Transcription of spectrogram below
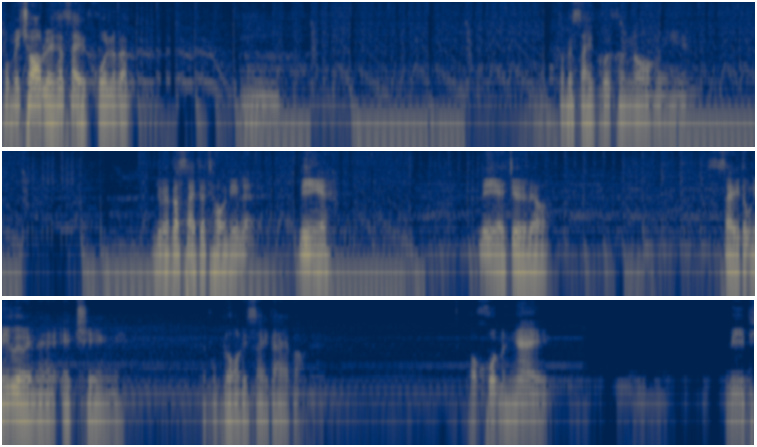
ผมไม่ชอบเลยถ้าใส่โค้ดแล้วแบบก็ไปใส่โค้ดข้างนอกอะไรเงี้ยหรือแม่ก็ใส่แถวๆนี้แหละนี่ไง นี่ไงเจอแล้ว ใส่ตรงนี้เลยนะ exchange นี่ผมลองที่ใส่ได้เปล่าเนี่ยพราะโค้ดมันง่าย VP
